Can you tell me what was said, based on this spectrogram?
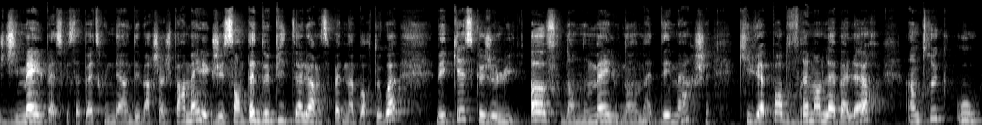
Je dis mail parce que ça peut être un démarchage par mail et que j'ai ça en tête depuis tout à l'heure, mais ça peut être n'importe quoi. Mais qu'est-ce que je lui offre dans mon mail ou dans ma démarche qui lui apporte vraiment de la valeur? Un truc où,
